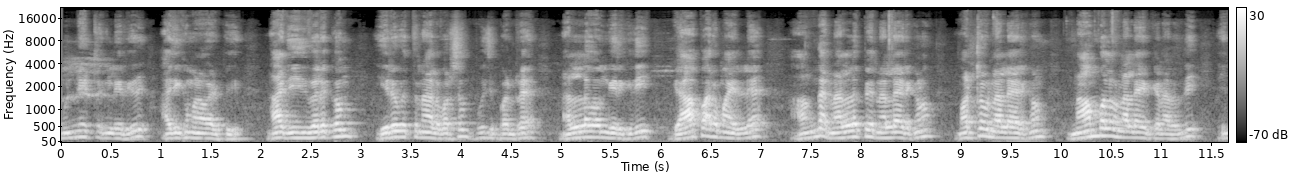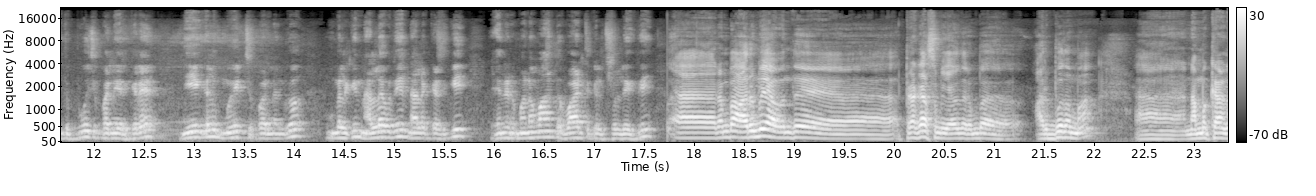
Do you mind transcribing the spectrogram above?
முன்னேற்றங்கள் இருக்குது அதிகமான வாய்ப்பு நான் இது வரைக்கும் இருபத்தி நாலு வருஷம் பூஜை பண்ணுறேன் நல்லவங்க இருக்குது. வியாபாரமாக இல்லை. அங்கே நல்ல பேர் நல்லா இருக்கணும். மற்றவங்க நல்லா இருக்கணும். நாமளும் நல்லா இருக்கிறனால வந்து இந்த பூஜை பண்ணியிருக்கிறேன். நீங்களும் முயற்சி பண்ணுங்க. உங்களுக்கு நல்லபடியாக நல்ல கிடைக்கு. என்னோட மனமார்ந்த வாழ்த்துக்கள் சொல்லியிருக்கு. ரொம்ப அருமையாக வந்து அஹ், பிரகாசம் ஐயா வந்து ரொம்ப அற்புதமாக நமக்கான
